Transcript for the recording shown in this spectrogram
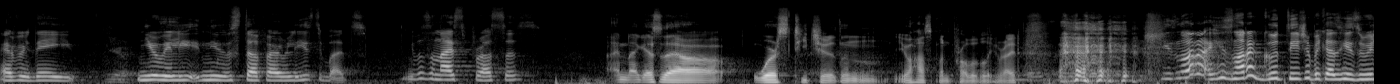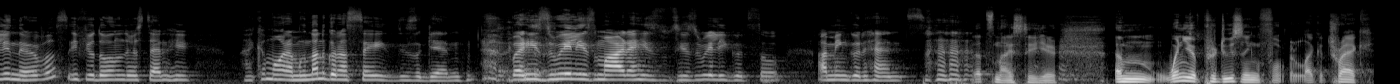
every day yeah. new, rele- new stuff are released, but it was a nice process. And I guess there are worse teacher than your husband, probably, right? he's not. A, he's not a good teacher because he's really nervous. If you don't understand, he. Come on, I'm not gonna say this again, but he's really smart and he's he's really good. So I'm in good hands. That's nice to hear. Um, when you're producing for like a track,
